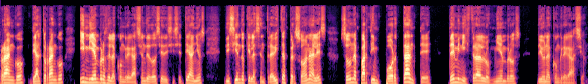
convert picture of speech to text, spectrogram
rango, de alto rango y miembros de la congregación de 12 a 17 años, diciendo que las entrevistas personales son una parte importante de ministrar a los miembros de una congregación.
